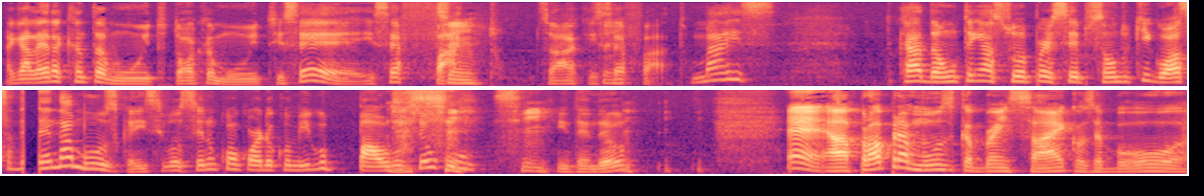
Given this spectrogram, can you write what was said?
a galera canta muito, toca muito. Isso é, isso é fato, Sim. saca? Isso Sim. é fato. Mas cada um tem a sua percepção do que gosta dentro da música. E se você não concorda comigo, pau no seu sim, cu. sim. Entendeu? É, a própria música Brain Cycles é boa.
